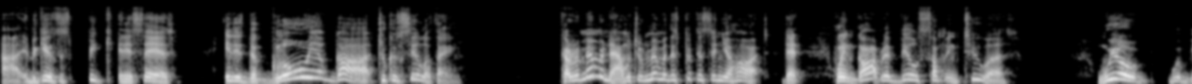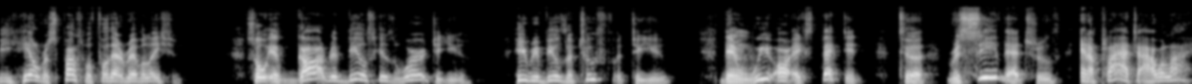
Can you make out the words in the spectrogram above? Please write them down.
uh, it begins to speak and it says, It is the glory of God to conceal a thing. Because remember now, I want you to remember this, put this in your heart that when God reveals something to us, we'll, will be held responsible for that revelation. So if God reveals his word to you, he reveals the truth to you, then we are expected to receive that truth and apply it to our life.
